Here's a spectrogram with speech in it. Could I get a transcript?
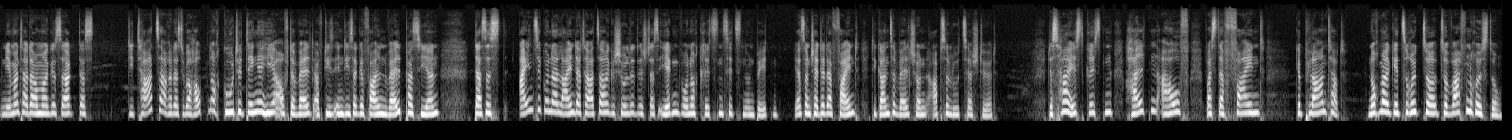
Und jemand hat auch mal gesagt, dass die Tatsache, dass überhaupt noch gute Dinge hier auf der Welt, auf die, in dieser gefallenen Welt passieren, dass es einzig und allein der Tatsache geschuldet ist, dass irgendwo noch Christen sitzen und beten. Ja, sonst hätte der Feind die ganze Welt schon absolut zerstört. Das heißt, Christen halten auf, was der Feind geplant hat. Nochmal geht zurück zur, zur, Waffenrüstung.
